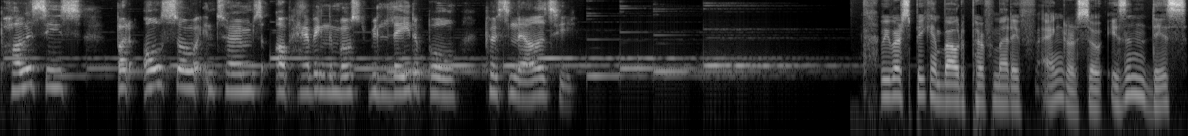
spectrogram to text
policies, but also in terms of having the most relatable personality. We were speaking about performative anger, so isn't this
